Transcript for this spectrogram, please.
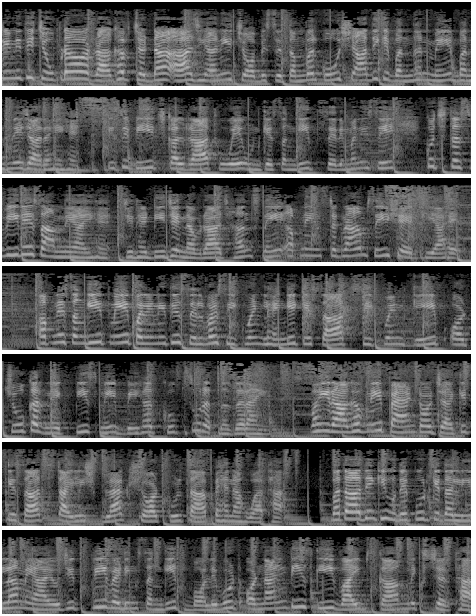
परिणीति चोपड़ा और राघव चड्डा आज यानी 24 सितंबर को शादी के बंधन में बंधने जा रहे हैं। इसी बीच कल रात हुए उनके संगीत सेरेमनी से कुछ तस्वीरें सामने आई हैं, जिन्हें डीजे नवराज हंस ने अपने इंस्टाग्राम से शेयर किया है। अपने संगीत में परिणीति सिल्वर सीक्वेंट लहंगे के साथ सीक्वेंट केप और चोकर नेक पीस में बेहद खूबसूरत नज़र आईं। वहीं राघव ने पैंट और जैकेट के साथ स्टाइलिश ब्लैक शॉर्ट कुर्ता पहना हुआ था। बता दें कि उदयपुर के दलीला में आयोजित प्री वेडिंग संगीत बॉलीवुड और 90s की वाइब्स का मिक्सचर था।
